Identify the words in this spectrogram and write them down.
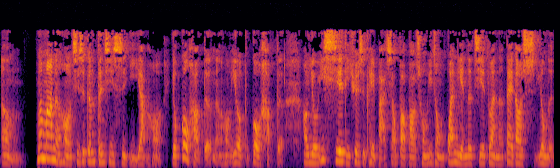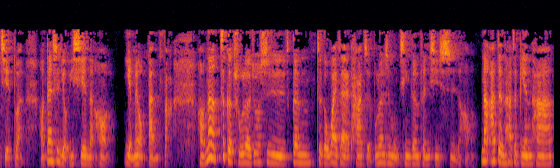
嗯。妈妈呢？哈，其实跟分析师一样，哈，有够好的呢，哈，也有不够好的，哦，有一些的确是可以把小宝宝从一种关联的阶段呢带到使用的阶段，啊，但是有一些呢，哈，也没有办法。好，那这个除了就是跟这个外在的他者，不论是母亲跟分析师，哈，那阿等他这边他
